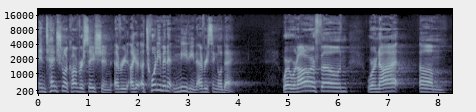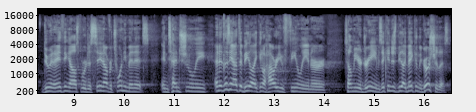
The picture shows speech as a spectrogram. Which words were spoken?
intentional conversation every, like a 20 minute meeting every single day where we're not on our phone, we're not um, doing anything else, we're just sitting down for 20 minutes intentionally. And it doesn't have to be like, you know, how are you feeling or tell me your dreams. It can just be like making the grocery list.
